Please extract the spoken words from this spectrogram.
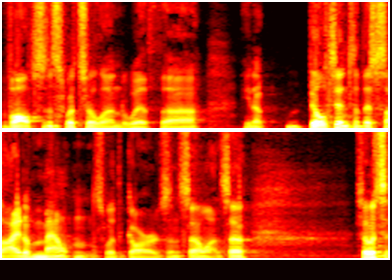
vaults in Switzerland with uh, you know built into the side of mountains with guards and so on. So so it's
